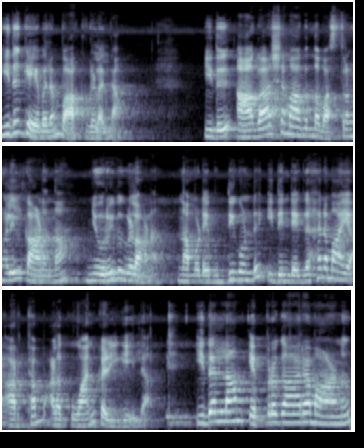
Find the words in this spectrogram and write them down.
ഇത് കേവലം വാക്കുകളല്ല. ഇത് ആകാശമാകുന്ന വസ്ത്രങ്ങളിൽ കാണുന്ന ഞൊറിവുകളാണ്. നമ്മുടെ ബുദ്ധി കൊണ്ട് ഇതിന്റെ ഗഹനമായ അർത്ഥം അളക്കുവാൻ കഴിയുകയില്ല. ഇതെല്ലാം എപ്രകാരമാണ്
